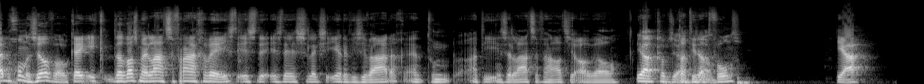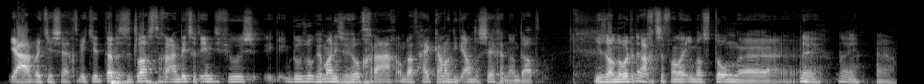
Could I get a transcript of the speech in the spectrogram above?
hij begon er zelf al. Kijk, ik, dat was mijn laatste vraag geweest. Is, de, is deze selectie Eredivisie waardig? En toen had hij in zijn laatste verhaaltje al wel Ja, klopt ja. dat hij dat Ja. vond. Ja, ja, wat je zegt. Weet je, dat is het lastige aan dit soort interviews. Ik, ik doe ze ook helemaal niet zo heel graag, omdat hij kan ook niet anders zeggen dan dat. Je zal nooit het Nee. achterste van iemands tong... eh, Nee, nee. Ja.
